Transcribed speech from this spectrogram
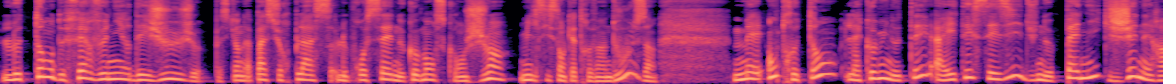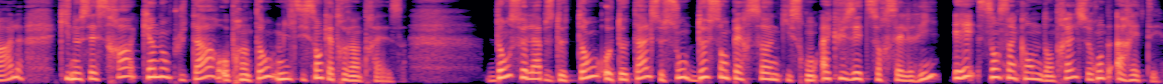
le temps de faire venir des juges, parce qu'il n'y en a pas sur place, le procès ne commence qu'en juin 1692. Mais entre-temps, la communauté a été saisie d'une panique générale qui ne cessera qu'un an plus tard, au printemps 1693. Dans ce laps de temps, au total, ce sont 200 personnes qui seront accusées de sorcellerie et 150 d'entre elles seront arrêtées.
